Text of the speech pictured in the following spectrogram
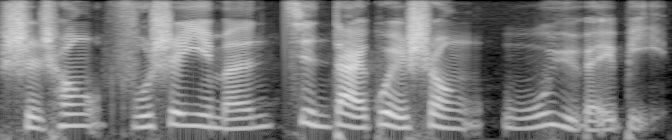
史称符氏一门近代贵盛，无与为比。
